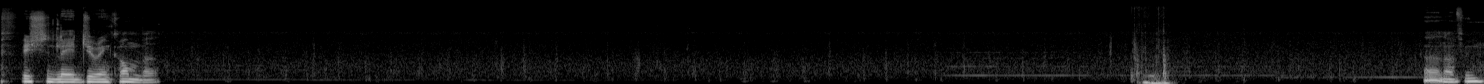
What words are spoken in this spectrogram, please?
efficiently during combat. Oh, nothing.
